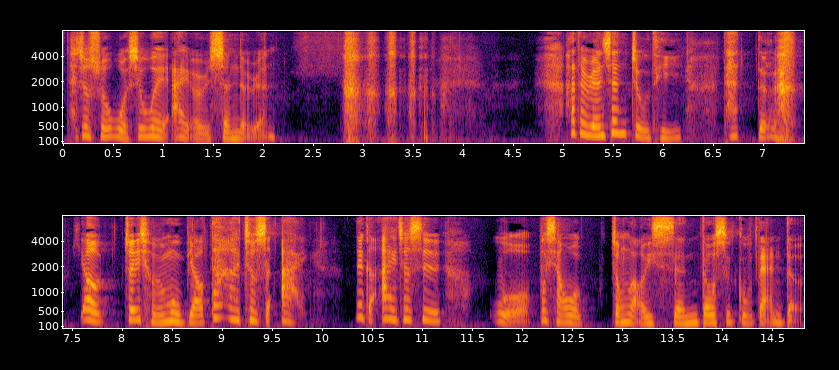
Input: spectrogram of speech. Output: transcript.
他就说我是为爱而生的人。他的人生主题，他的 要追求的目标，大概就是爱。那个爱就是，我不想我终老一生都是孤单的，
